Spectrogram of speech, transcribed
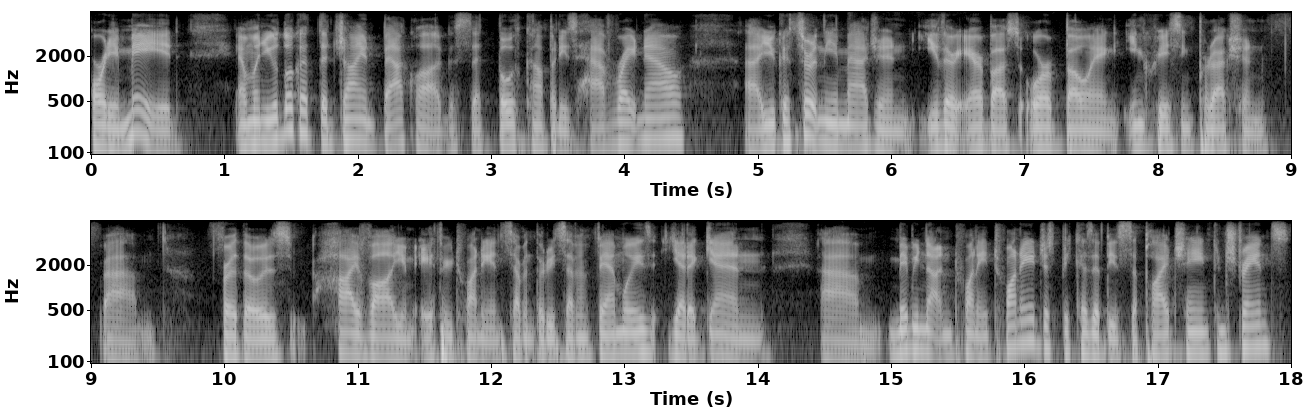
already made. And when you look at the giant backlogs that both companies have right now, uh, you could certainly imagine either Airbus or Boeing increasing production um, for those high volume A320 and 737 families yet again. Um, maybe not in 2020 just because of these supply chain constraints,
